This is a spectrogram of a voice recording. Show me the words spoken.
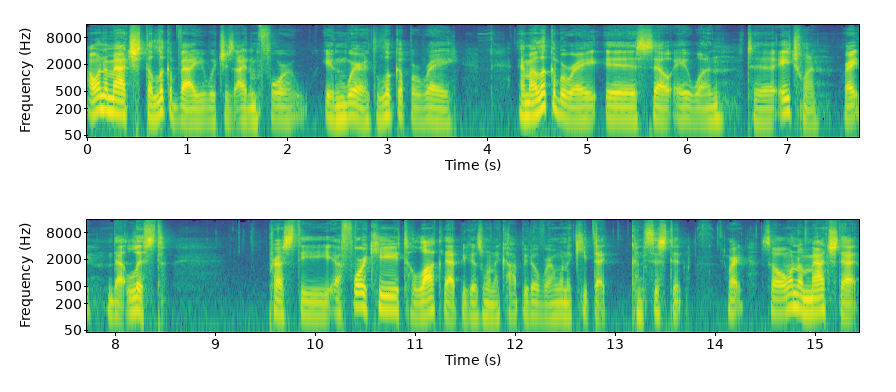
I want to match the lookup value, which is item 4, in where? The lookup array. And my lookup array is cell A1 to H1, right? That list. Press the F4 key to lock that because when I copy it over, I want to keep that consistent, right? So I want to match that,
